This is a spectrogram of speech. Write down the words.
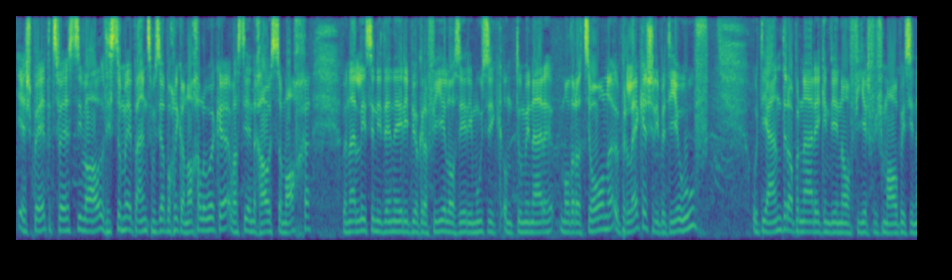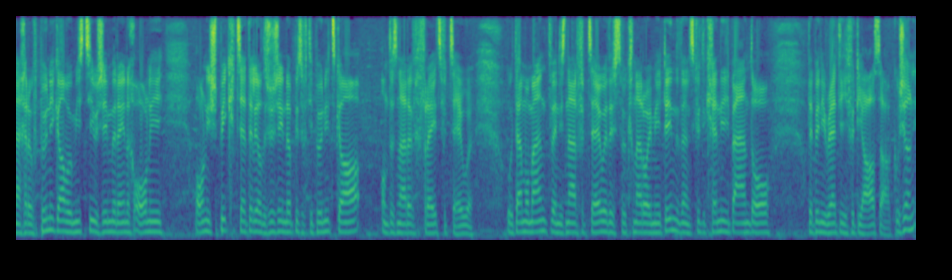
je später das Festival, desto mehr Bands muss ich aber ein nachschauen, was die eigentlich alles so machen. Und dann lese ich dann ihre Biografien, höre ihre Musik und tue mir dann Moderationen überlegen, schreibe die auf. Und die ändern aber dann irgendwie noch vier, fünf Mal, bis ich nachher auf die Bühne gehe, weil mein Ziel ist immer eigentlich ohne, ohne Spickzettel oder sonst irgendetwas auf die Bühne zu gehen und das dann einfach frei zu erzählen. Und in dem Moment, wenn ich es dann erzähle, dann ist es wirklich auch in mir drin und dann ist ich kenne die Band auch, dann bin ich ready für die Ansage. Und es ist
